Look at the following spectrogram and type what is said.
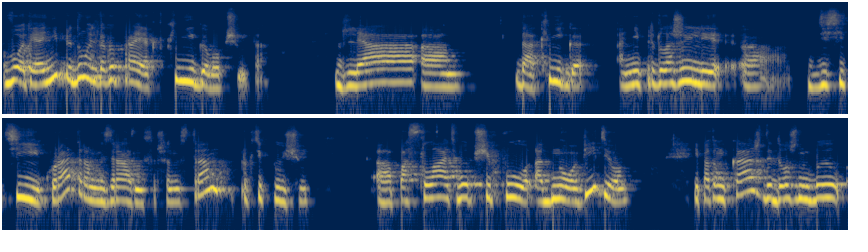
Вот, и они придумали такой проект, книга, в общем-то, для, э, да, книга. Они предложили десяти кураторам из разных совершенно стран, практикующим, послать в общий пул одно видео, и потом каждый должен был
